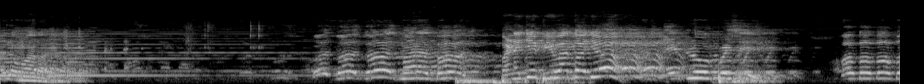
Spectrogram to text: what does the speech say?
હેલો મહારાજ. બસ બસ બસ મહારાજ બસ. પણ હજી પીવા તો જો. એટલું પછી? બ બ બ બ.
